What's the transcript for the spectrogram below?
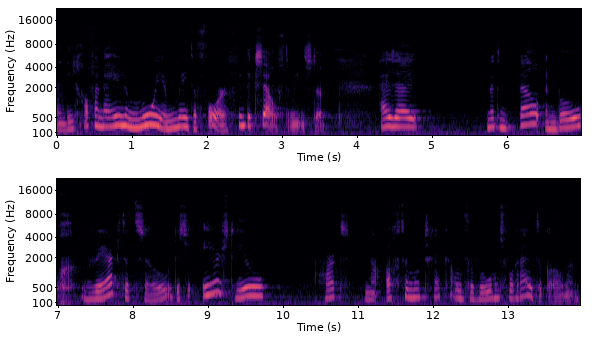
en die gaf een hele mooie metafoor, vind ik zelf tenminste. Hij zei, met een pijl en boog werkt het zo dat je eerst heel hard naar achter moet trekken om vervolgens vooruit te komen.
